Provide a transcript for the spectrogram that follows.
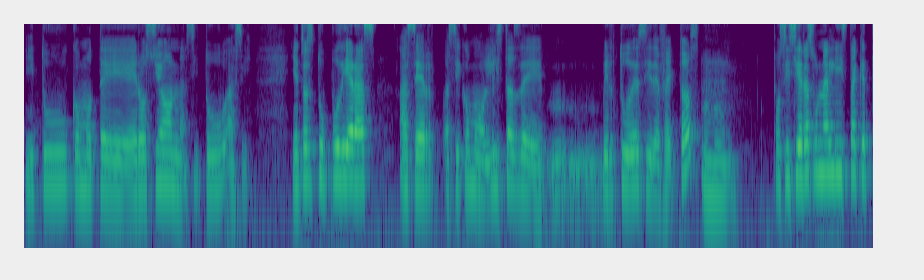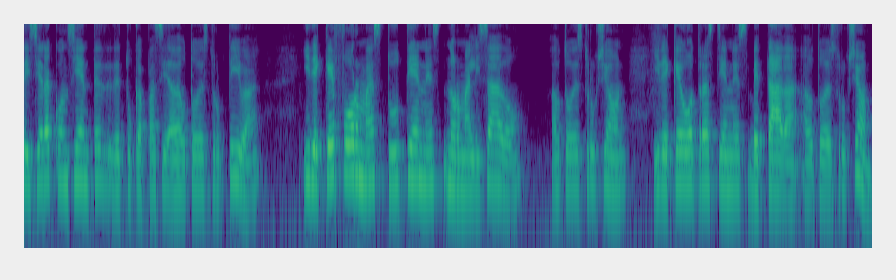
y tú cómo te erosionas, y tú así. Y entonces tú pudieras hacer así como listas de mm, virtudes y defectos, pues hicieras una lista que te hiciera consciente de, de tu capacidad autodestructiva y de qué formas tú tienes normalizado autodestrucción y de qué otras tienes vetada autodestrucción,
